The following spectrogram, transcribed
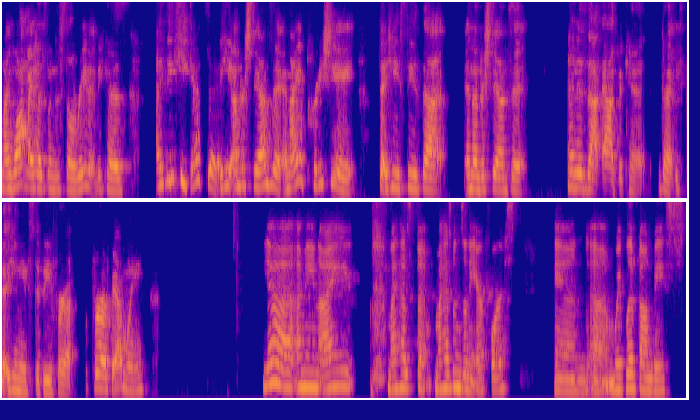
I want my husband to still read it because I think he gets it. He understands it. And I appreciate that he sees that and understands it and is that advocate that that he needs to be for for our family. Yeah, I mean, I my husband my husband's in the Air Force, and um, we've lived on base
